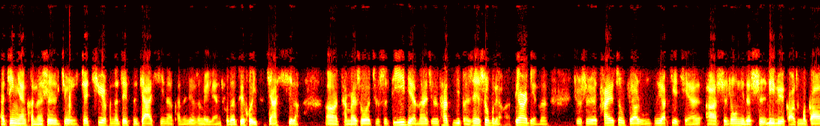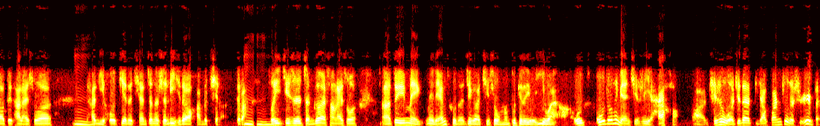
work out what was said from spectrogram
呃，今年可能是就是这七月份的这次加息呢，可能就是美联储的最后一次加息了，啊，坦白说，就是第一点呢，就是他自己本身也受不了了，第二点呢，就是他政府要融资要借钱啊，始终你的是利率搞这么高，对他来说。嗯，他以后借的钱真的是利息都要还不起了，对吧？嗯嗯。所以其实整个上来说，呃，对于美美联储的这个，其实我们不觉得有意外啊。欧欧洲那边其实也还好啊。其实我觉得比较关注的是日本，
